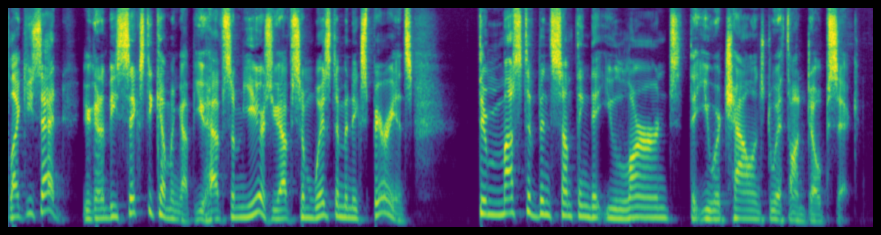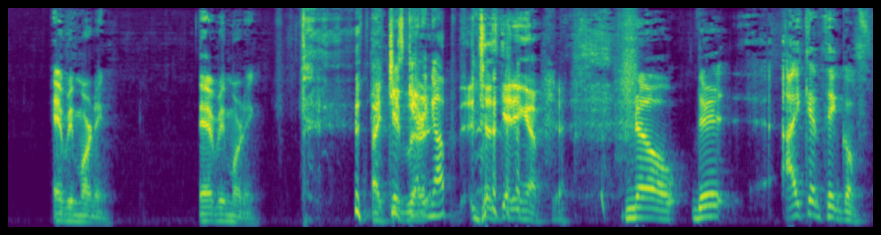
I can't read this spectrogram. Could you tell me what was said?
Like you said you're going to be 60 coming up. You have some years. You have some wisdom and experience. There must have been something that you learned that you were challenged with on Dopesick every morning. Every morning. Just getting up? Just getting up yeah. no there i can think of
